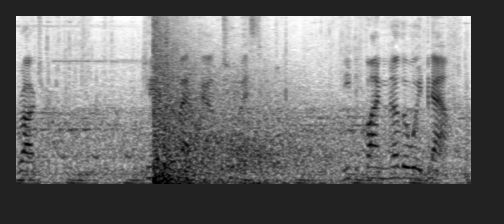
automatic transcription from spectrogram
Roger. Can't go back down. Too messy. Need to find another way down.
